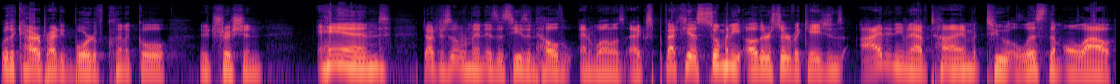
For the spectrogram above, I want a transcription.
with the Chiropractic Board of Clinical Nutrition. And Dr. Silverman is a seasoned health and wellness expert. In fact, he has so many other certifications, I didn't even have time to list them all out.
